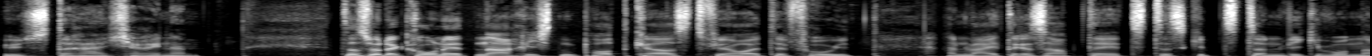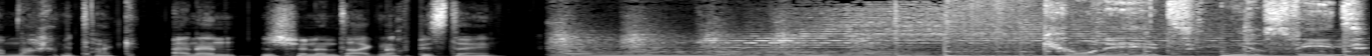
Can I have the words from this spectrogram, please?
Österreicherinnen. Das war der Kronet Nachrichten Podcast für heute früh. Ein weiteres Update, das gibt's dann wie gewohnt am Nachmittag. Einen schönen Tag noch bis dahin. Krone Hit Newsfeed,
